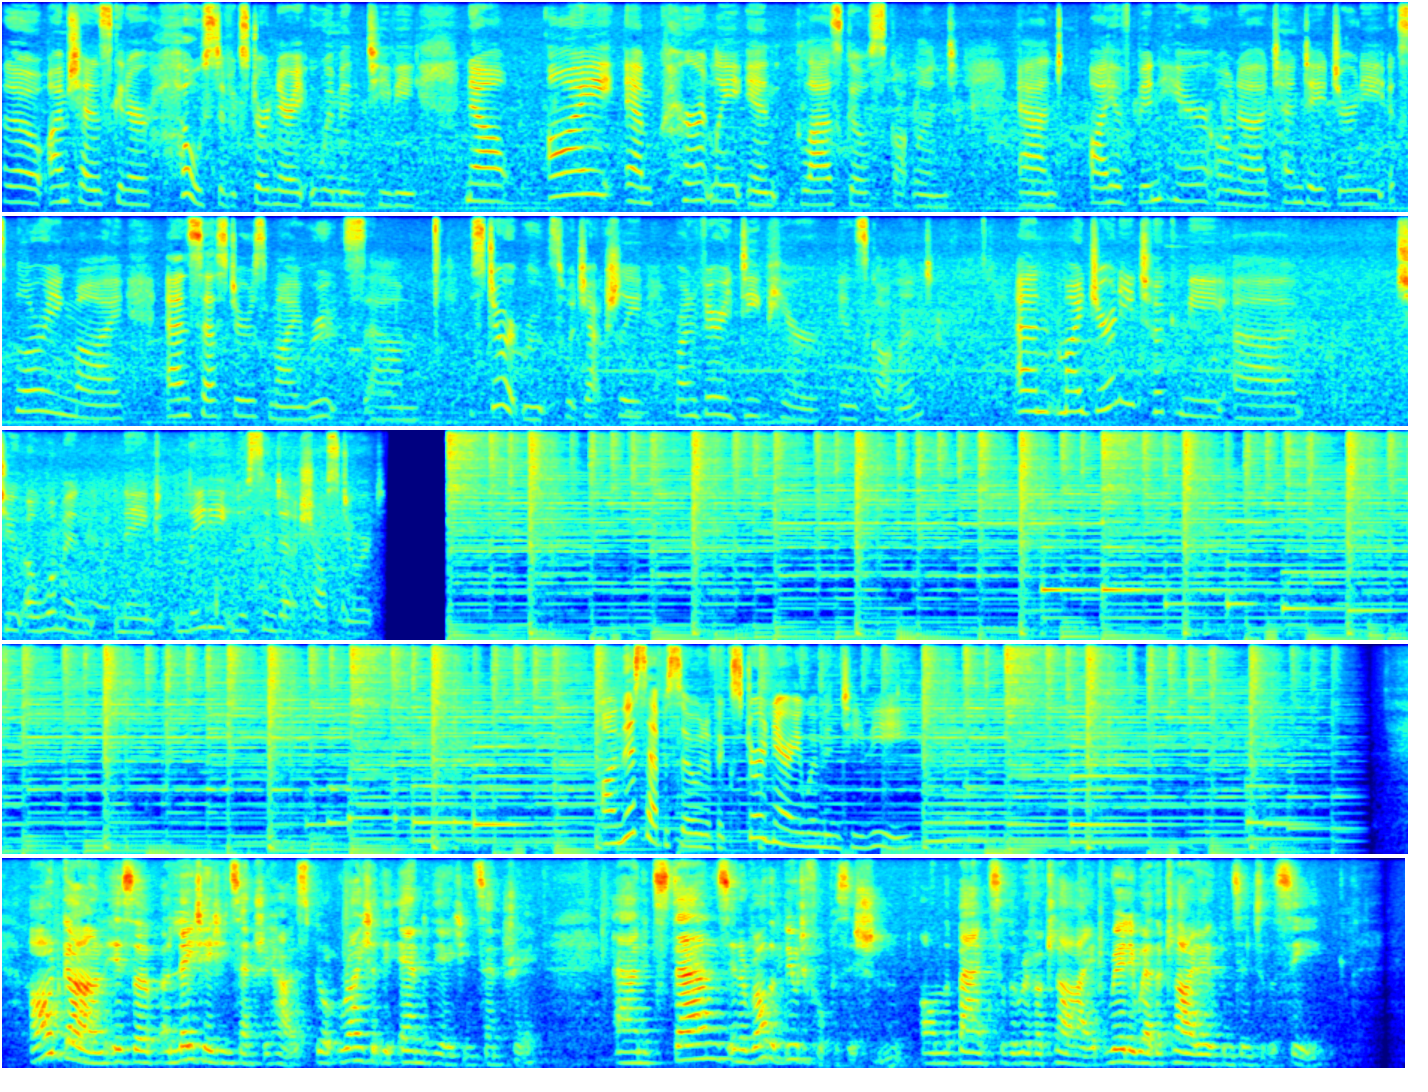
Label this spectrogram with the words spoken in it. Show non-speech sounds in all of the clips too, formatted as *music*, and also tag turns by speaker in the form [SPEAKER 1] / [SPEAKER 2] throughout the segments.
[SPEAKER 1] Hello, I'm Shannon Skinner, host of Extraordinary Women TV. Now, I am currently in Glasgow, Scotland, and I have been here on a 10-day journey exploring my ancestors, my roots, um, the Stuart roots, which actually run very deep here in Scotland. And my journey took me uh, to a woman named Lady Lucinda Shaw Stewart. On this episode of Extraordinary Women TV,
[SPEAKER 2] Ardgowan is a, a, late 18th century house built right at the end of the 18th century and it stands in a rather beautiful position on the banks of the River Clyde, really where the Clyde opens into the sea.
